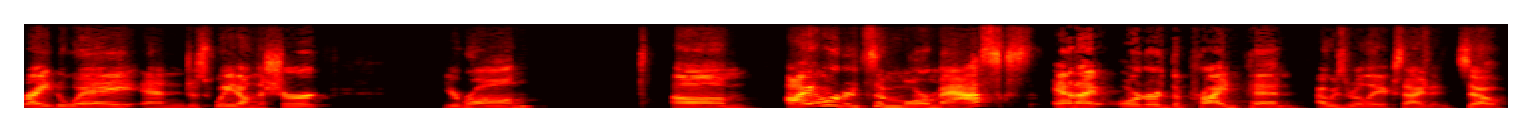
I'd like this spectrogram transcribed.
right away and just wait on the shirt. You're wrong. Um, I ordered some more masks and I ordered the Pride pin. I was really excited. So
